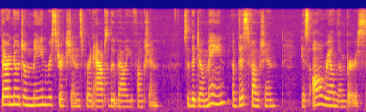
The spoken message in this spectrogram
There are no domain restrictions for an absolute value function. So the domain of this function is all real numbers.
